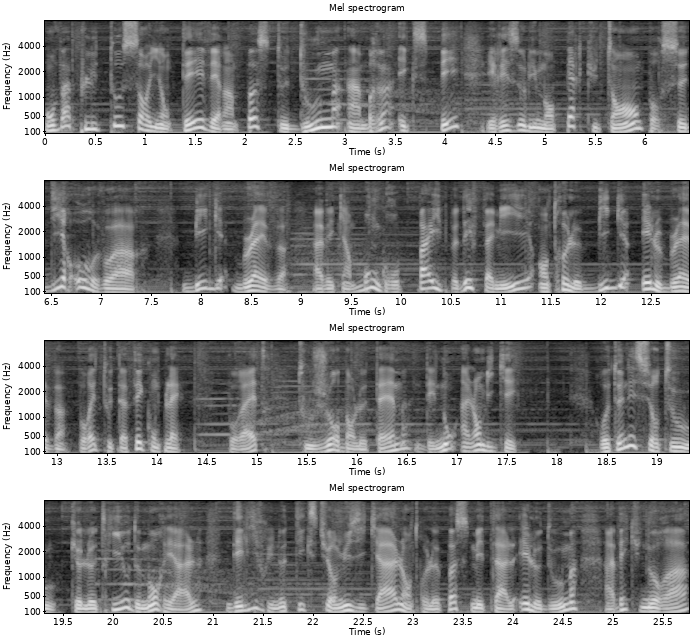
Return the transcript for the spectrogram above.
on va plutôt s'orienter vers un post-doom, un brin expé et résolument percutant pour se dire au revoir. Big Brave, avec un bon gros pipe des familles entre le Big et le Brave, pour être tout à fait complet, pour être toujours dans le thème des noms alambiqués. Retenez surtout que le trio de Montréal délivre une texture musicale entre le post-metal et le doom, avec une aura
